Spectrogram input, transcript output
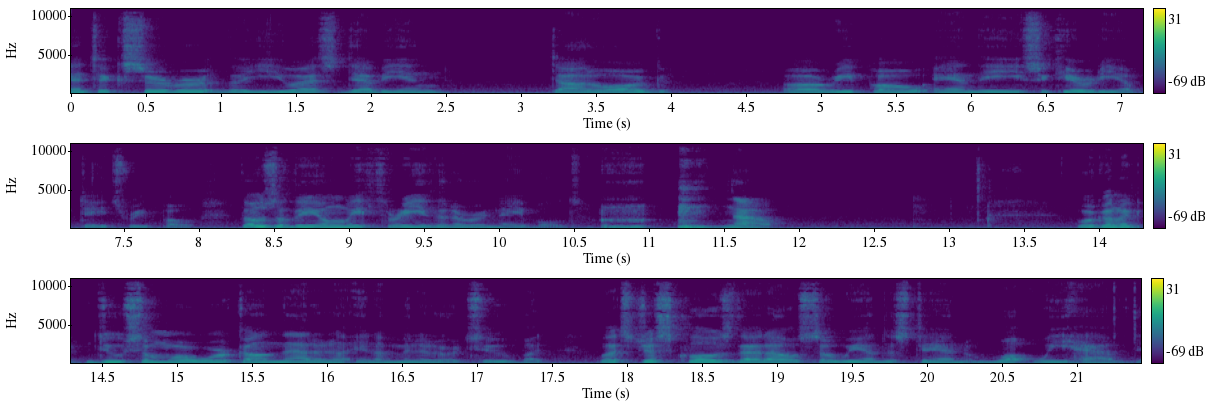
Antix server, the usdebian.org uh, repo, and the security updates repo. Those are the only three that are enabled. now, we're going to do some more work on that in a, in a minute or two, but let's just close that out so we understand what we have there.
